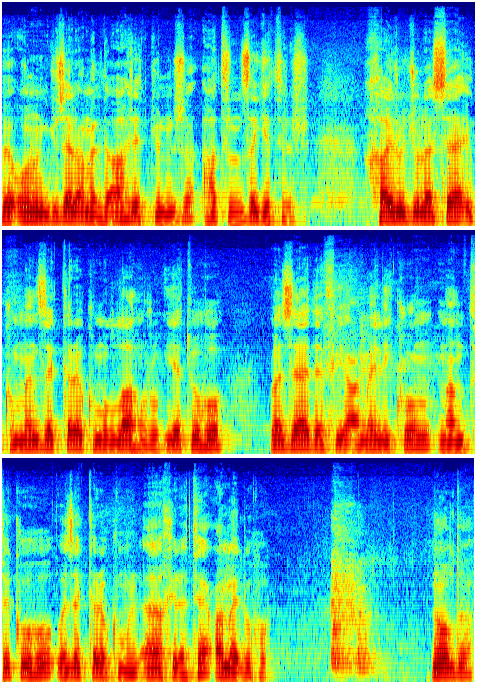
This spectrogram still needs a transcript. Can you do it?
Ve onun güzel amelde ahiret gününüzü hatırınıza getirir. Hayru culasaikum men zekkerekumullahu ru'yetuhu ve zade fi amelikum mantıkuhu ve zekkerekumul ahirete ameluhu. Ne oldu?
